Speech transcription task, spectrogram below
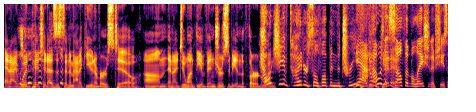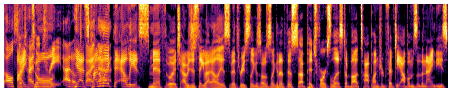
And I would pitch it as a cinematic universe too. Um, and I do want the Avengers to be in the third How one. would she have tied herself up in the tree? yeah, how is it, it. self-immolation if she's also I tied don't. to a tree? I don't. Yeah, it's kind of like the Elliott Smith, which I was just thinking about Elliott Smith recently because I was looking at this uh, Pitchfork's list of the top 150 albums of the 90s,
